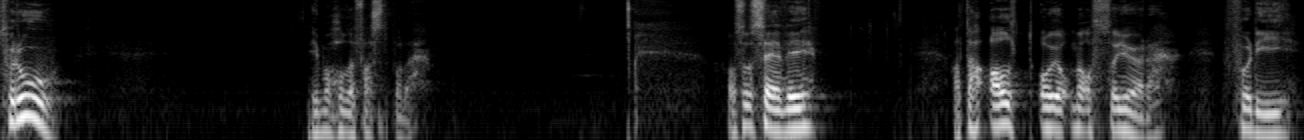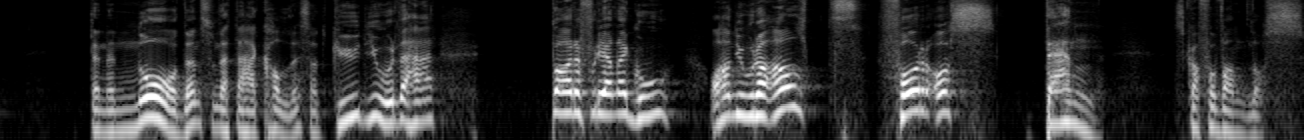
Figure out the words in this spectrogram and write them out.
tro. Vi må holde fast på det. Og så ser vi at det har alt med oss å gjøre fordi denne nåden, som dette her kalles, at Gud gjorde det her bare fordi han er god, og han gjorde alt for oss, den skal forvandle oss.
